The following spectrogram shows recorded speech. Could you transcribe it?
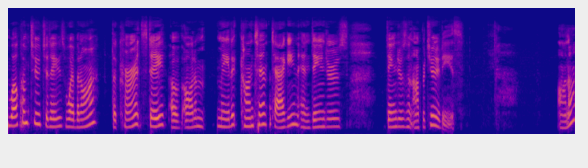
Welcome to today's webinar, The Current State of Automated Content Tagging and Dangers, Dangers and Opportunities. Anna?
